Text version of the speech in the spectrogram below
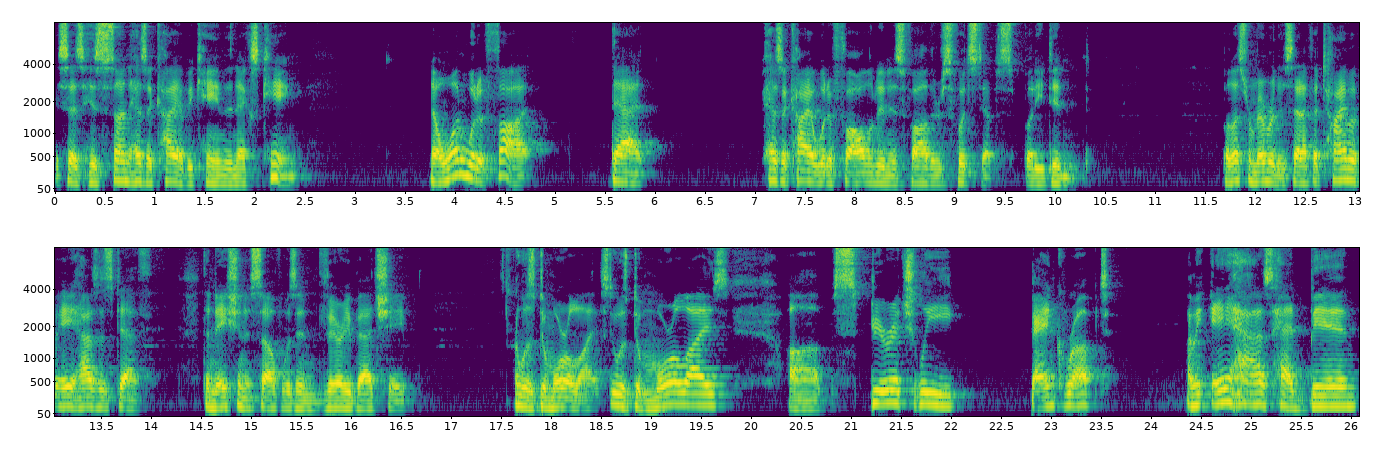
it says his son Hezekiah became the next king. Now, one would have thought that Hezekiah would have followed in his father's footsteps, but he didn't. But let's remember this that at the time of Ahaz's death, the nation itself was in very bad shape. It was demoralized. It was demoralized, uh, spiritually bankrupt. I mean, Ahaz had been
